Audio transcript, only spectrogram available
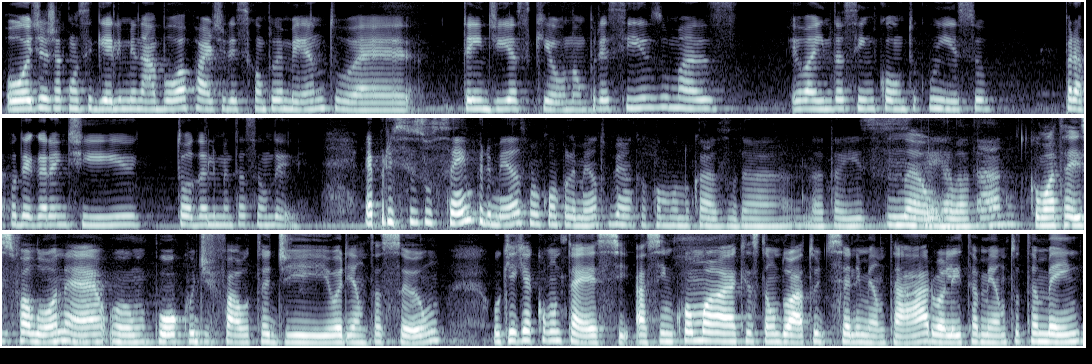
Hoje eu já consegui eliminar boa parte desse complemento. É, tem dias que eu não preciso, mas eu ainda assim conto com isso para poder garantir toda a alimentação dele. É preciso sempre mesmo um complemento, Bianca, como no caso da, da Thaís Não. tem relatado? Como a Thaís falou, né, um pouco de falta de orientação. O que que acontece? Assim como a questão do ato de se alimentar, o aleitamento também,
